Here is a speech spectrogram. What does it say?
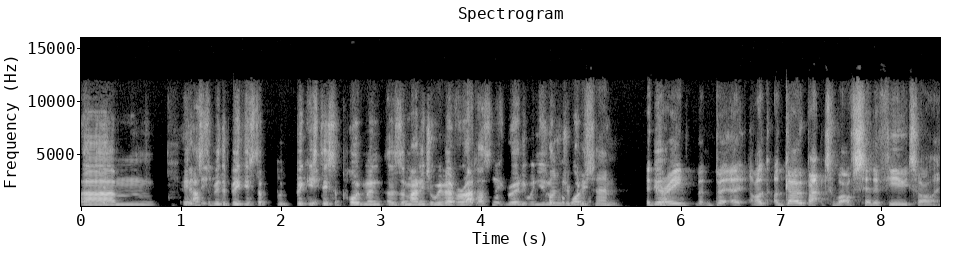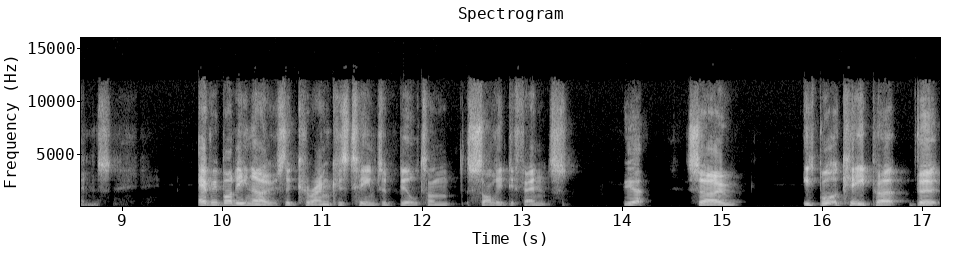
um, it has to be the biggest biggest disappointment as a manager we've ever had, hasn't it? Really, when you look at hundred what he, percent. Agreed, but but uh, I'll, I'll go back to what I've said a few times. Everybody knows that Karanka's teams are built on solid defence. Yeah. So he's bought a keeper that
